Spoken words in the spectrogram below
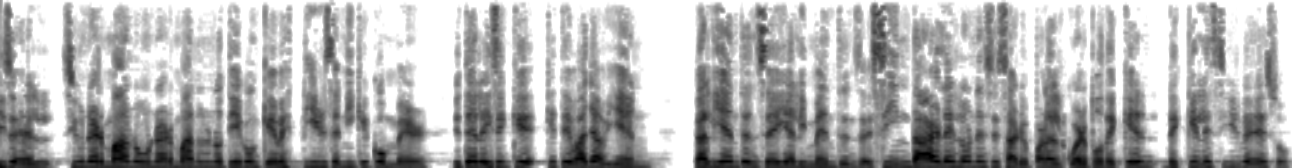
Dice él, si un hermano o una hermana no tiene con qué vestirse ni qué comer, y ustedes le dicen que, que te vaya bien, Caliéntense y alimentense sin darles lo necesario para el cuerpo. ¿De qué, ¿De qué les sirve eso?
